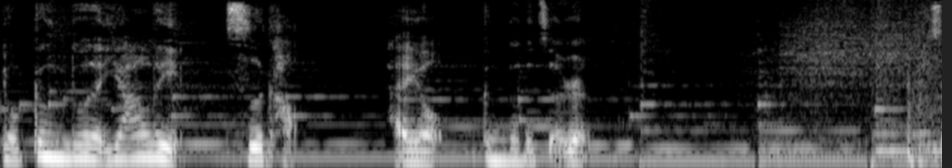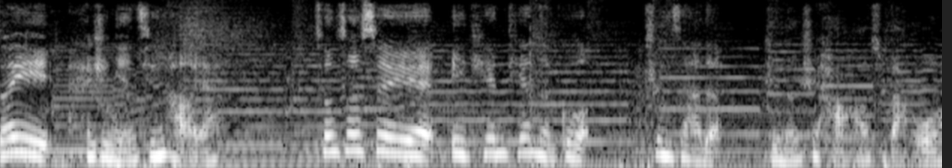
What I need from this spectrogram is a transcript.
有更多的压力、思考，还有更多的责任。所以还是年轻好呀，匆匆岁月一天天的过，剩下的只能是好好去把握。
